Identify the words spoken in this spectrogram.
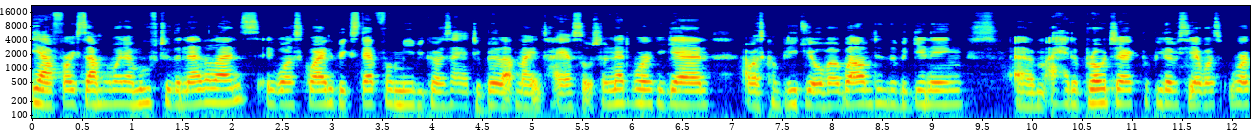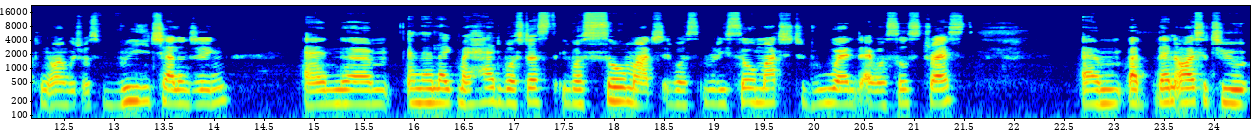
yeah, for example, when I moved to the Netherlands, it was quite a big step for me because I had to build up my entire social network again. I was completely overwhelmed in the beginning. Um, I had a project for PwC I was working on, which was really challenging, and um, and then like my head was just it was so much. It was really so much to do, and I was so stressed. Um, but then also to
